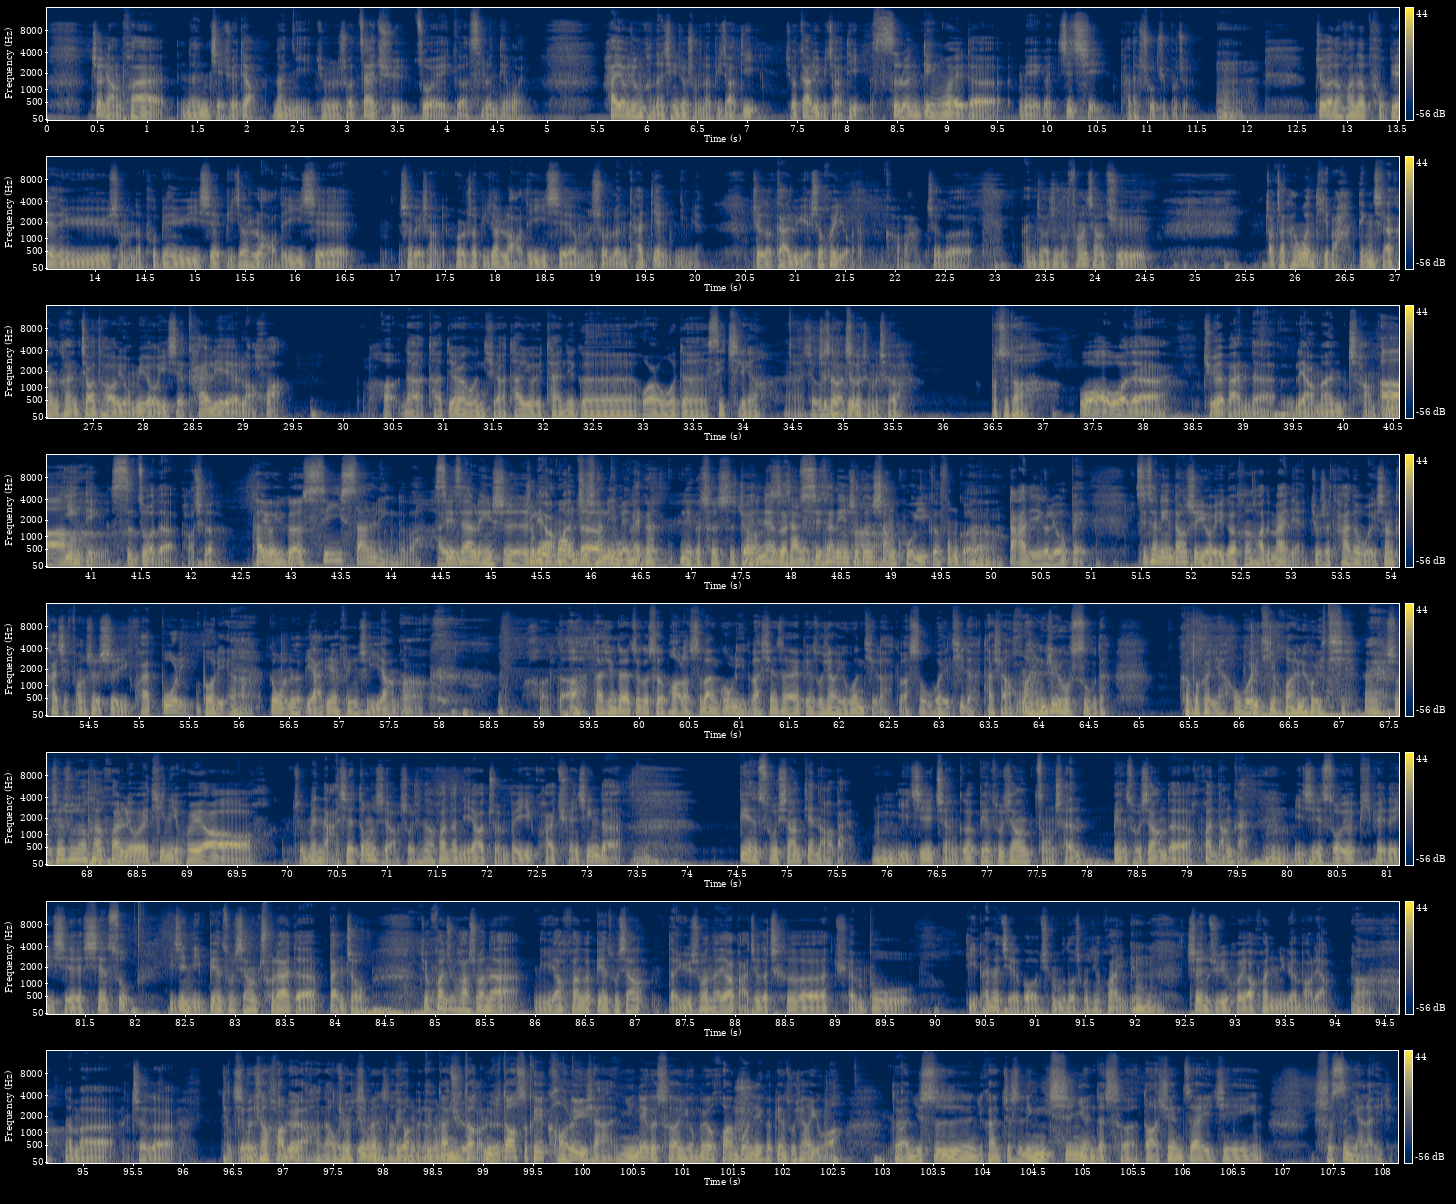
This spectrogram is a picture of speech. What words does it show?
这两块能解决掉，那你就是说再去做一个四轮定位。还有一种可能性就是什么呢？比较低，就概率比较低。四轮定位的那个机器它的数据不准。嗯，这个的话呢，普遍于什么呢？普遍于一些比较老的一些。设备上面，或者说比较老的一些，我们说轮胎店里面，这个概率也是会有的，好吧？这个按照这个方向去找找看问题吧，顶起来看看胶套有没有一些开裂老化。好，那他第二个问题啊，他有一台那个沃尔沃的 C 七零啊，呃，这个知道这个什么车吧？不知道，沃尔沃的绝版的两门敞啊篷硬顶四座的跑车。它有一个 C 三零对吧 C 三零是两门的之城里面那个那个车是叫对，那个 C 三零是跟啊上库一个风格的，大的一个溜背。C 三零当时有一个很好的卖点，就是它的尾箱开启方式是一块玻璃，玻璃啊。跟我那个比亚迪 F 零是一样的。好的啊，他现在这个车跑了十万公里对吧？现在变速箱有问题了对吧？是五 AT 的，他想换六速的，可不可以啊？五 AT 换六 AT，哎，首先说说看，换六 AT 你会要准备哪些东西啊？首先的话呢，你要准备一块全新的变速箱电脑板，嗯，以及整个变速箱总成、变速箱的换挡杆，嗯，以及所有匹配的一些限速，以及你变速箱出来的半轴。就换句话说呢，你要换个变速箱，等于说呢要把这个车全部底盘的结构全部都重新换一遍，甚至于会要换元保梁。啊，那么这个就基本上换不了，那我就基本上换不了。但你倒你倒是可以考虑一下，你那个车有没有换过那个变速箱油啊？对吧？你是你看，就是零七年的车，到现在已经十四年了，已经。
